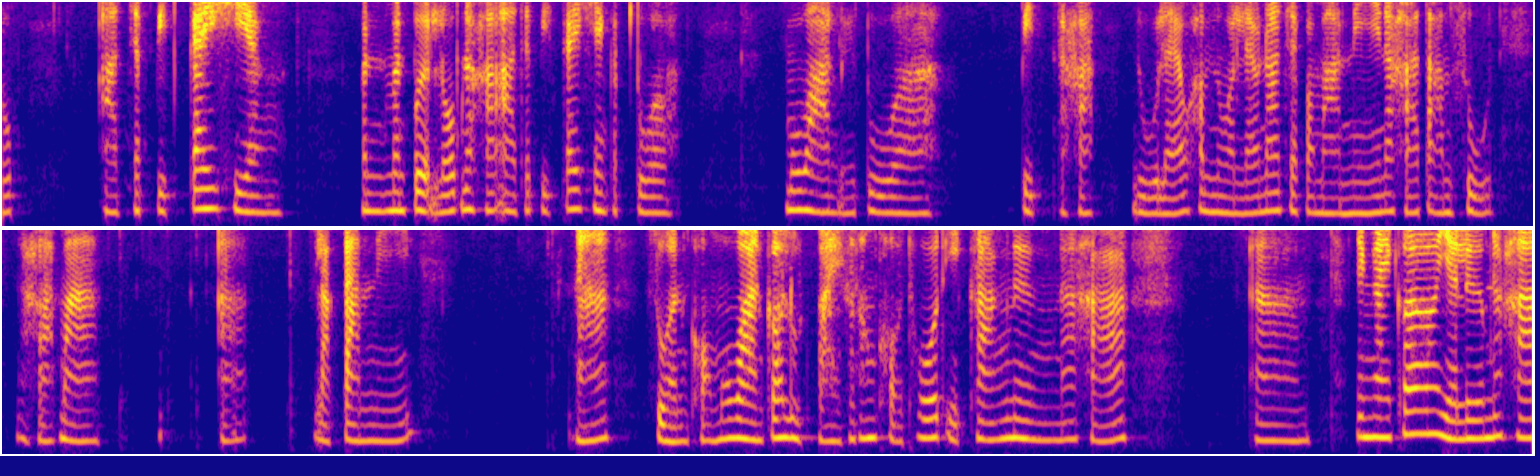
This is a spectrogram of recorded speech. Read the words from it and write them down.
ลบ อาจจะปิดใกล้เคียง มันมันเปิดลบนะคะ อาจจะปิดใกล้เคียงกับตัว เมื่อวานหรือตัวปิดนะคะ ดูแล้วคำนวณแล้วน่าจะประมาณนี้นะคะ ตามสูตรนะคะมาหลักตามนี้นะส่วนของเมื่อวานก็หลุดไปก็ต้องขอโทษอีกครั้งหนึ่งนะคะยังไงก็อย่าลืมนะคะ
